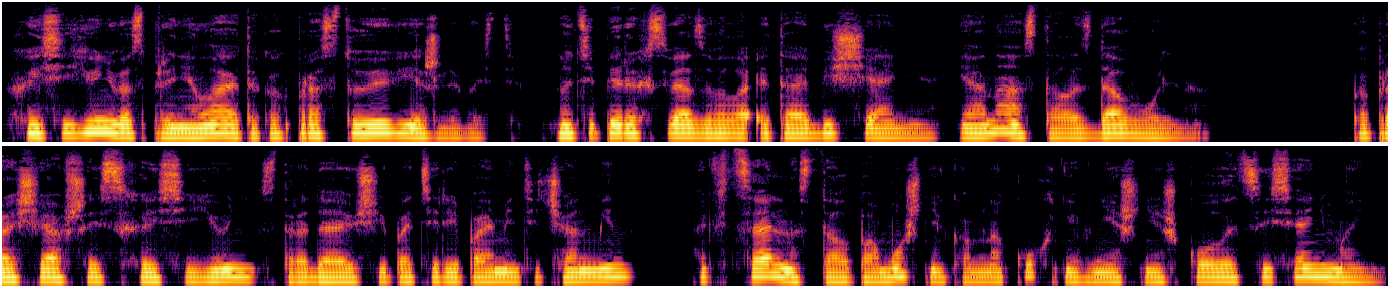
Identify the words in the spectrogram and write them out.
Хэси Юнь восприняла это как простую вежливость, но теперь их связывало это обещание, и она осталась довольна. Попрощавшись с Хэси Юнь, страдающей потерей памяти Чанмин, официально стал помощником на кухне внешней школы Цисяньмэнь.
